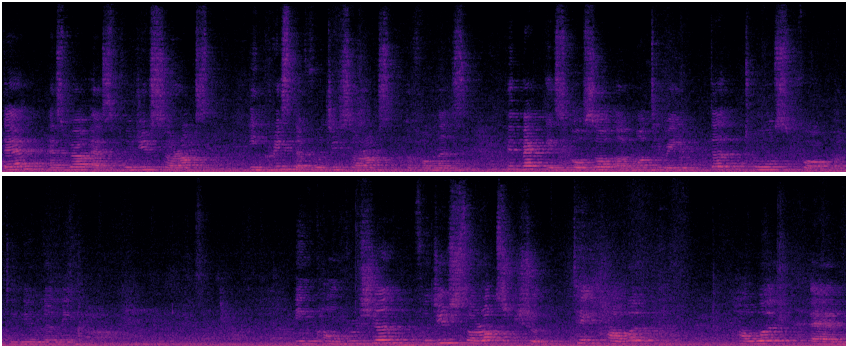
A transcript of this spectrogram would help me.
them as well as Fuji Xerox increase the Fuji Xerox performance. Feedback is also a motivated tools for continued learning. In conclusion, Fuji Xerox should take Harvard, Harvard um, and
